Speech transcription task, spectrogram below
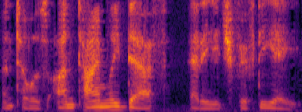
until his untimely death at age 58.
